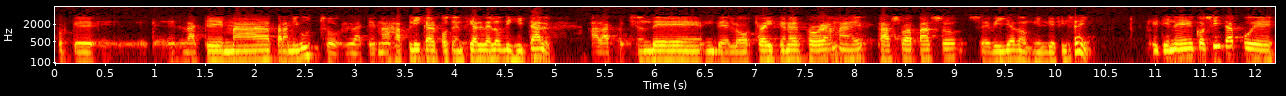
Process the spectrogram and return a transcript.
porque eh, es la que más, para mi gusto, la que más aplica el potencial de lo digital a la cuestión de, de los tradicionales programas es Paso a Paso Sevilla 2016, que tiene cositas pues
